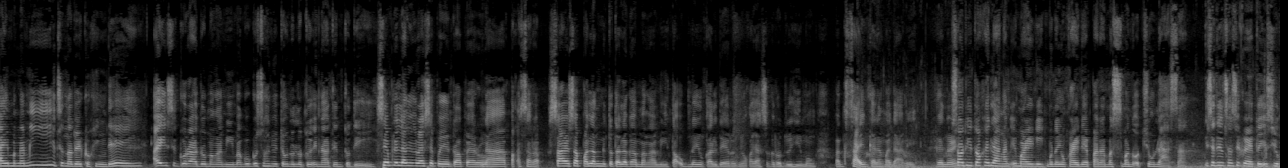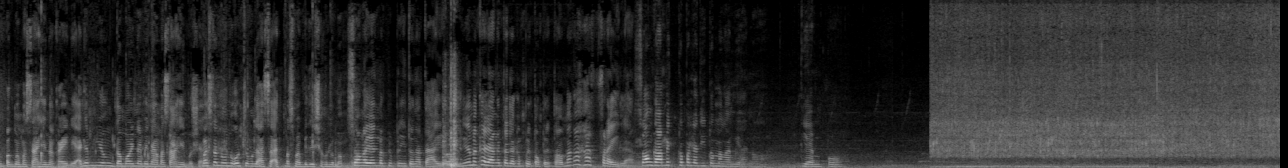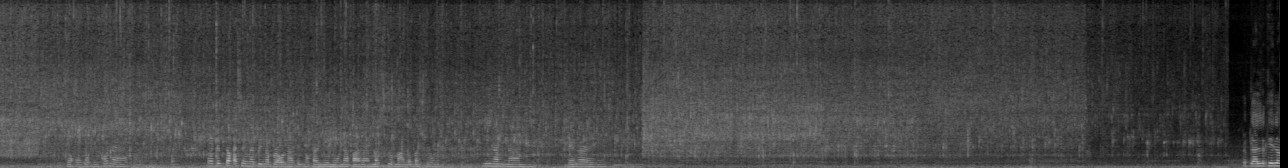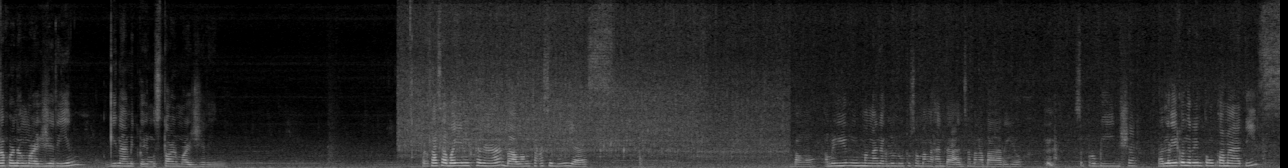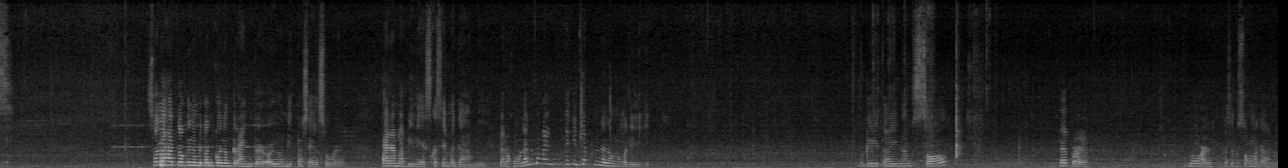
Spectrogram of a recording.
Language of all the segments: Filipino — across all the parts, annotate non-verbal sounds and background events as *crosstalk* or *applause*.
Hi mga mi! It's another cooking day. Ay sigurado mga mi, magugustuhan nyo itong lulutuin natin today. Simple lang yung recipe nito pero napakasarap. Sarsa pa lang nito talaga mga mi. Taob na yung kaldero nyo kaya siguraduhin mong pagsain ka ng madami. Ganun. So dito kailangan i-marinate mo na yung karne para mas manuot yung lasa. Isa din sa sikreto is yung pagmamasahe ng karne. Alam niyo yung the more na minamasahe mo siya, mas nanunuot yung lasa at mas mabilis siyang lumambot. So ngayon magpiprito na tayo. Hindi naman kailangan talagang pritong-prito. Mga half fry lang. So ang gamit ko pala dito mga mi ano, tiempo. So kukunin ko na. Maganda kasi na binabrown natin yung karne muna para mas lumalabas yung linamnam. Ganon. Naglalagay lang ako ng margarine. Ginamit ko yung star margarine. Pagsasabayin ko na, bawang tsaka sibuyas. Bango. Amoy yung mga nagluluto sa mga handaan sa mga baryo. *laughs* sa probinsya. Nalagay ko na rin tong kamatis. Sa lahat to, ginamitan ko ng grinder or yung meat processor para mabilis kasi madami. Pero kung wala naman kayo, nyo na lang ng maliliit. Magay tayo ng salt, pepper, more, kasi gusto ko madami.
